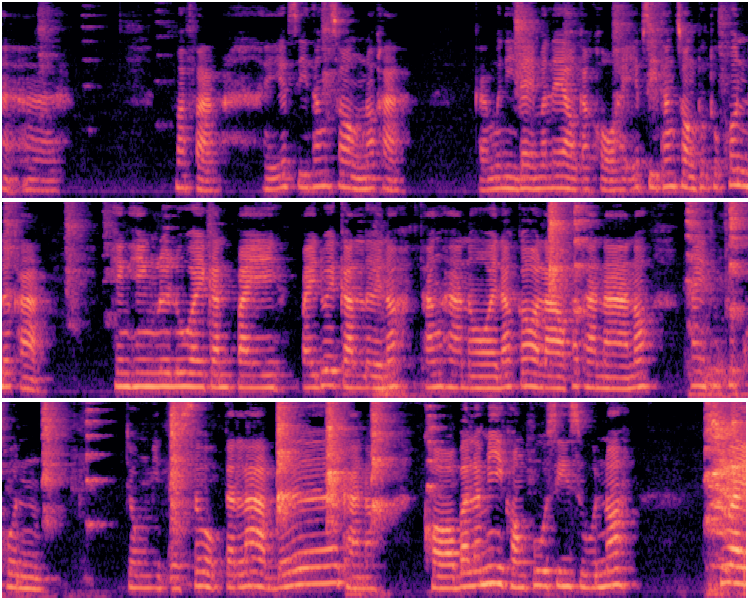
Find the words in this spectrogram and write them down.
หามาฝากให้ FC ทั้งช่องเนาะค่ะก็มื้อนี้ได้มาแล้วก็ขอให้ FC ทั้งช่องทุกๆ คนเด้อค่ะเฮงๆรวยๆกันไปไปด้วยกันเลยเนาะทั้งฮานอยแล้วก็ลาวพัฒนาเนาะให้ทุกๆ คนจงมีแต่โชคแต่ลาบเด้อค่ะเนาะขอบารมีของปูซีศูนเนาะช่วย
